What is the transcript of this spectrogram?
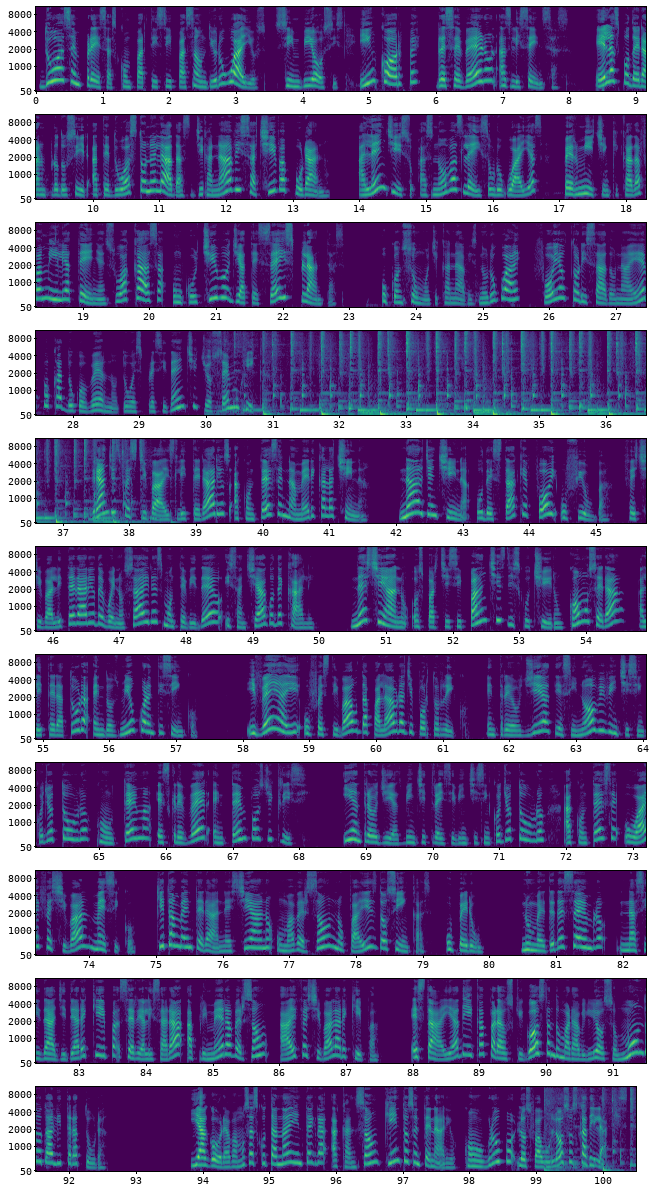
Duas empresas com participação de uruguaios, Simbiosis e Incorpe, receberam as licenças. Elas poderão produzir até duas toneladas de cannabis sativa por ano. Além disso, as novas leis uruguaias permitem que cada família tenha em sua casa um cultivo de até seis plantas. O consumo de cannabis no Uruguai foi autorizado na época do governo do ex-presidente José Mujica. Grandes festivais literários acontecem na América Latina. Na Argentina, o destaque foi o FIUBA, Festival Literário de Buenos Aires, Montevideo e Santiago de Cali. Neste ano, os participantes discutiram como será a literatura em 2045. E vem aí o Festival da Palavra de Porto Rico, entre os dias 19 e 25 de outubro, com o tema Escrever em Tempos de Crise. E entre os dias 23 e 25 de outubro acontece o AI Festival México, que também terá neste ano uma versão no país dos Incas, o Peru. No mês de dezembro, na cidade de Arequipa, se realizará a primeira versão AI Festival Arequipa. Está aí a dica para os que gostam do maravilhoso mundo da literatura. E agora vamos a escutar na íntegra a canção Quinto Centenário, com o grupo Los Fabulosos Cadillacs.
